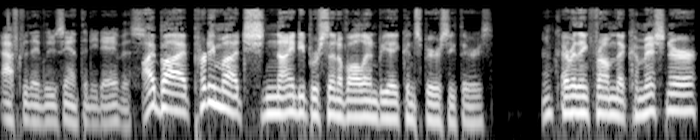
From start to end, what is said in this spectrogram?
after they lose Anthony Davis? I buy pretty much 90% of all NBA conspiracy theories. Okay. Everything from the commissioner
